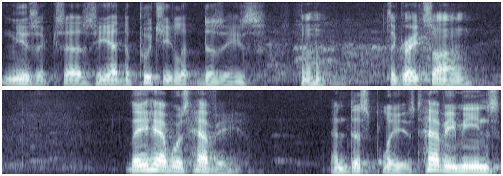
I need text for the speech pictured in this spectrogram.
music says, he had the poochy lip disease. it's a great song. Ahab was heavy and displeased. Heavy means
